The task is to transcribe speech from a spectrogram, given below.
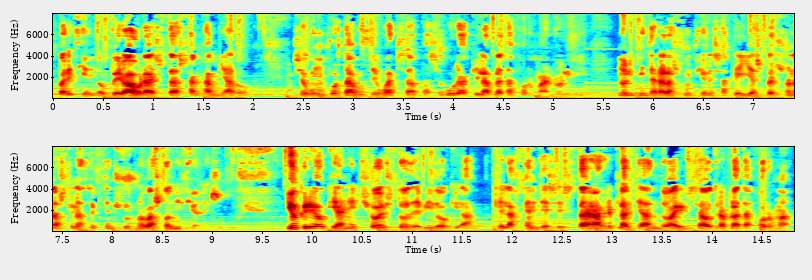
desapareciendo, pero ahora estas han cambiado. Según un portavoz de WhatsApp, asegura que la plataforma no, no limitará las funciones a aquellas personas que no acepten sus nuevas condiciones. Yo creo que han hecho esto debido a que la gente se está replanteando a irse a otra plataforma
